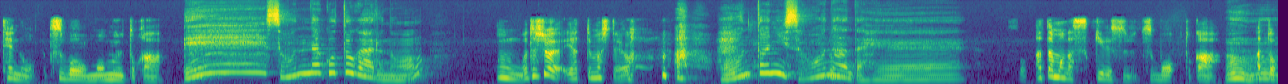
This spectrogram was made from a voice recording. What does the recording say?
手のツボを揉むとか、ええ、そんなことがあるの？うん、私はやってましたよ。あ、本当に？そうなんだ。へえ。頭がすっきりするツボとか、うんあと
